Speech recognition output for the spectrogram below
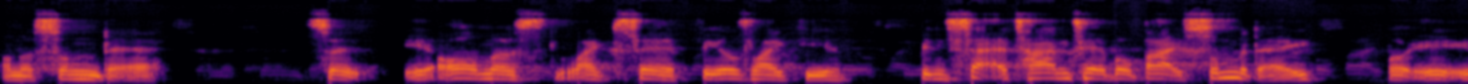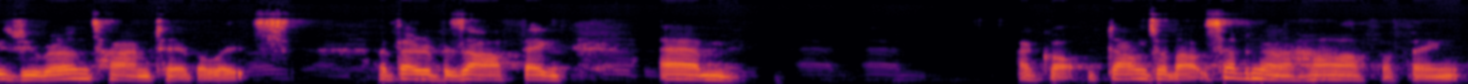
on a Sunday. So it almost, like I say, feels like you've been set a timetable by somebody, but it is your own timetable. It's a very bizarre thing. Um, I got down to about seven and a half, I think,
